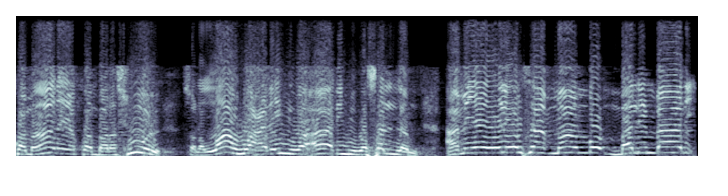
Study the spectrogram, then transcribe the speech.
kwa maana ya kwamba rasul salllahu alaihi wa alihi wasallam ameyaeleza mambo mbalimbali.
